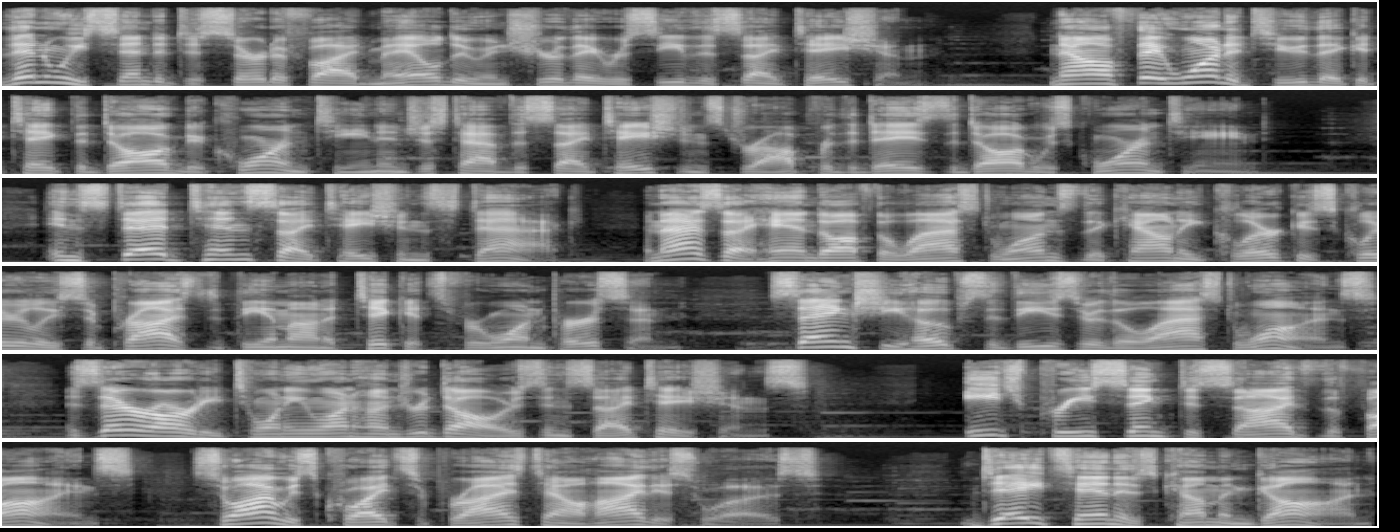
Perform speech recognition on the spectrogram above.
Then we send it to certified mail to ensure they receive the citation. Now, if they wanted to, they could take the dog to quarantine and just have the citations drop for the days the dog was quarantined. Instead, 10 citations stack, and as I hand off the last ones, the county clerk is clearly surprised at the amount of tickets for one person, saying she hopes that these are the last ones, as there are already $2,100 in citations. Each precinct decides the fines, so I was quite surprised how high this was. Day 10 has come and gone,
